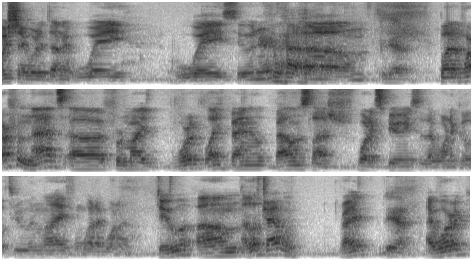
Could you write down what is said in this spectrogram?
wish I would have done it way, way sooner. um, Yeah. But apart from that, uh, for my work-life balance slash what experiences I want to go through in life and what I want to do, um, I love traveling. Right, Yeah. I work,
